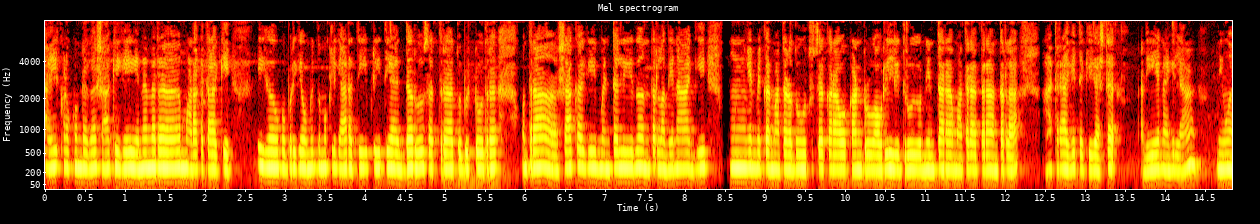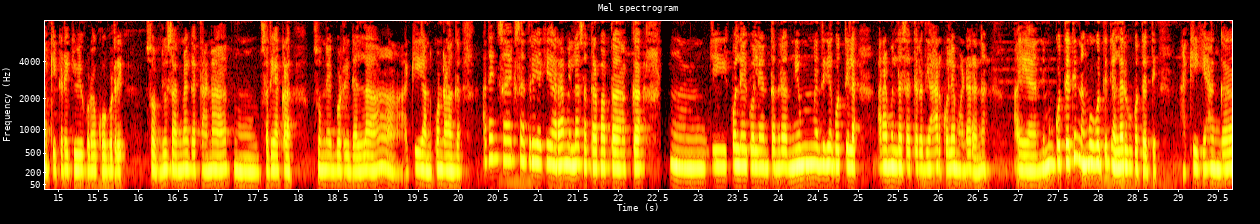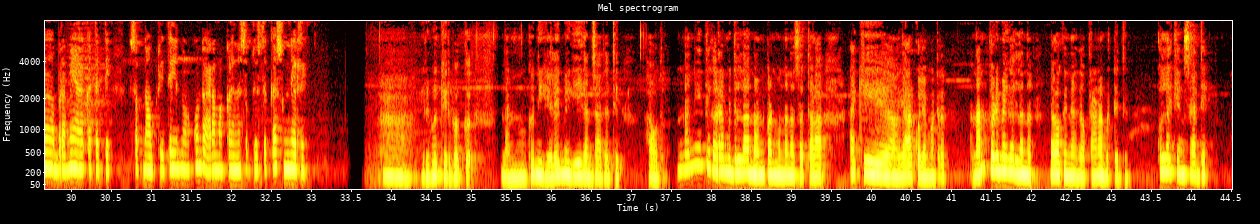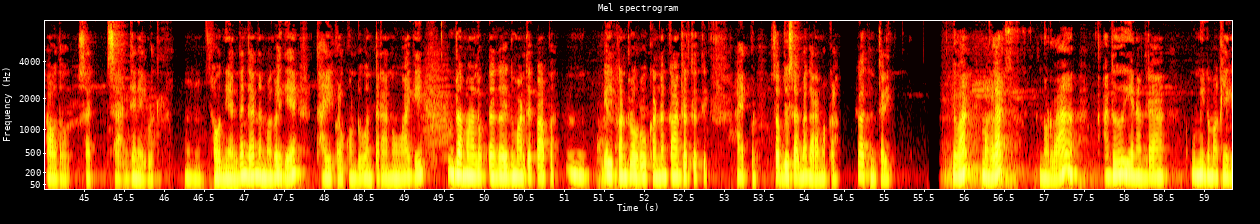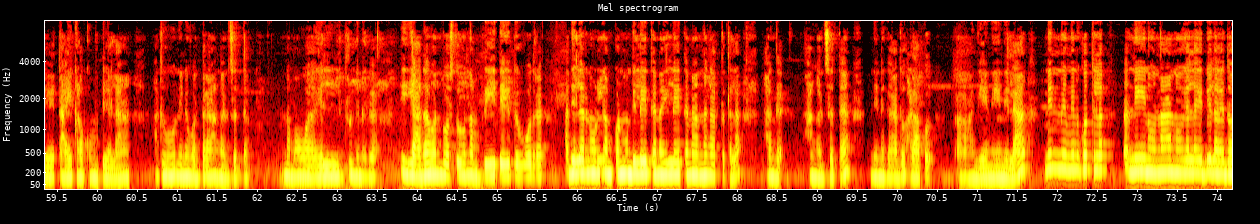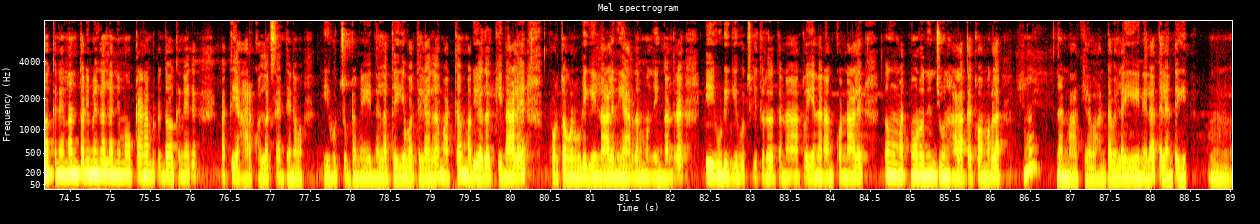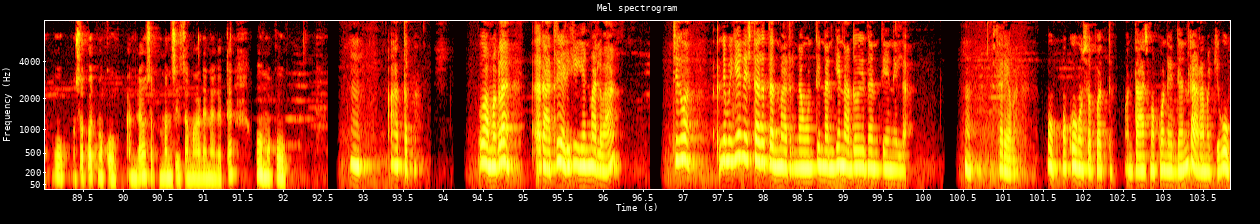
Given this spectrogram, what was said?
ತಾಯಿ ಕಳ್ಕೊಂಡಾಗ ಶಾಕಿಗೆ ಏನೇನಾರ ಮಾಡಕತ್ತ ಆಕಿ. ಈಗ ಒಬ್ಬೊಬ್ಬರಿಗೆ ಒಮ್ಮಿದ ಮಕ್ಳಿಗೆ ಯಾರ ಅತಿ ಪ್ರೀತಿ ಇದ್ದರು ಸತ್ರ ಅಥವಾ ಬಿಟ್ಟು ಹೋದ್ರೆ ಒಂಥರ ಶಾಕಾಗಿ ಮೆಂಟಲಿ ಇದು ಅಂತಾರಲ್ಲ ದಿನ ಆಗಿ ಏನು ಬೇಕಾದ್ರೆ ಮಾತಾಡೋದು ಚಕ್ಕರ ಅವ್ರು ಕಂಡ್ರು ಅವ್ರು ಇಲ್ಲಿದ್ರು, ಇವ್ರು ನಿಂತಾರ, ಮಾತಾಡತ್ತಾರ ಅಂತಾರಲ್ಲ, ಆ ಥರ ಆಗೈತೆ ಆಕಿಗೆ ಅಷ್ಟೇ. ಅದೇನಾಗಿಲ್ಲ, ನೀವು ಆಕಿ ಕಡೆ ಕಿವಿ ಕೊಡೋಕೆ ಹೋಗ್ಬೇಡ್ರಿ. ಸ್ವಲ್ಪ ದಿವಸ ಆದ್ಮ್ಯಾಗ ತಾನ ಸರಿ ಅಕ್ಕ ಸುಮ್ಮನೆ ಬಿಡ್ರಿ ಇದೆಲ್ಲ ಆಕಿ ಅನ್ಕೊಂಡಳಂಗ. ಅದೇನು ಸಾಯಕ್ ಸತ್ರಿ ಆಕಿ ಆರಾಮಿಲ್ಲ ಸತ್ರ ಪಾಪ ಅಕ್ಕ. ಈ ಕೊಲೆ ಕೊಲೆ ಅಂತಂದ್ರೆ ನಿಮ್ಮದಿಗೆ ಗೊತ್ತಿಲ್ಲ. ಆರಾಮಿಲ್ಲ ಸತ್ತಿರೋದು ಯಾರು ಕೊಲೆ ಮಾಡ್ಯಾರನ? ಅಯ್ಯ, ನಿಮ್ಗೆ ಗೊತ್ತೈತಿ ನಂಗೂ ಗೊತ್ತೈತಿ, ಎಲ್ಲರಿಗೂ ಗೊತ್ತೈತಿ. ಆಕಿಗೆ ಹಂಗ ಭ್ರಮೆ ಆಗಕತ್ತೈತಿ ಸ್ವಲ್ಪ ನಾವು ಪ್ರೀತಿಲಿ ನೋಡ್ಕೊಂಡು ಆರಾಮ ಮಕ್ಕಳನ್ನ ಸ್ವಲ್ಪ ದಿವಸಕ್ಕೆ ಸುಮ್ಮನೆ ರೀ ಇರ್ಬೇಕು ಇರ್ಬೇಕು. ನನಗೂ ನೀ ಮೇಗ ಈಗ ಅನ್ಸಾತೈತಿ. ಹೌದು. ನನ್ನ ಹೆಂಡತಿಗೆ ಆರಾಮಿದ್ದಿಲ್ಲ ನನ್ನ ಕಣ್ ಮುಂದೆ ಸತ್ತಳ. ಆಕಿ ಯಾರು ಕೊಲೆ ಮಾಡ್ರ? ನನ್ನ ಕಡಿಮೆಗಲ್ಲ ಯಾವಾಗ ನಂಗೆ ಪ್ರಾಣ ಬಿಟ್ಟಿದ್ದು? ಕೊಲ್ಲಕ್ಕೆ ಹೆಂಗೆ ಸಾಧ್ಯ? ಹೌದೌದು ಸತ್ ಸಾಧ್ಯನೇ ಇಲ್ಲ ಹ್ಞೂ ಹೌದು, ನೀ ಅಂದಂಗೆ ನನ್ನ ಮಗಳಿಗೆ ತಾಯಿ ಕಳ್ಕೊಂಡು ಒಂಥರ ನೋವಾಗಿ ಬ್ರಹ್ಮಲೋಕದಾಗ ಇದು ಮಾಡ್ತೈತೆ ಪಾಪ. ಎಲ್ಲಿ ಕಂಡ್ರು ಅವರು ಕಣ್ಣಂಗೆ ಕಾಣ್ತಿರ್ತೈತಿ. ಆಯ್ತು ಸ್ವಲ್ಪ ದಿವಸ ಆದ್ಮೇಲೆ ಆರಾಮ ಮಕ್ಕಳು. ಹೇಳ್ತೀನಿ ಇವ, ಮಗಳ, ನೋಡ್ವಾ, ಅದು ಏನಂದ್ರೆ, ಉಮ್ಮಿದ ಮಕ್ಕಳಿಗೆ ತಾಯಿ ಕಳ್ಕೊಂಬಿಟ್ಟಿಯಲ್ಲ, ಅದು ನಿನಗೆ ಒಂಥರ ಹಂಗೆ ಅನ್ಸುತ್ತೆ. ನಮ್ಮವ್ವ ಎಲ್ಲರೂ ನಿನಗೆ. ಈಗ ಯಾವುದೋ ಒಂದು ವಸ್ತು ನಮ್ಮ ಪ್ರೀತಿ ಇದ್ದು ಹೋದ್ರೆ ಅದೆಲ್ಲರೂ ನೋಡಿ ನಮ್ಮ ಮುಂದೆ ಇಲ್ಲೇ ಐತನ ಇಲ್ಲೇ ಐತನ ಅನ್ನಂಗೆ ಆಗ್ತದಲ್ಲ ಹಂಗೆ ಹಂಗೆ ಅನ್ಸುತ್ತೆ. ನಿನಗೆ ಅದು ಹಳಪು. ಹಂಗೇನೇನಿಲ್ಲ. ನಿನ್ನ ನಿನಗೆ ಗೊತ್ತಿಲ್ಲ. ನೀನು, ನಾನು ಎಲ್ಲ ಇದ್ದಿಲ್ಲ ದವಾಖಾನೆ ನನ್ನ ತೊಡಿ ಮೇಗಲ್ಲ ನಿಮ್ಮ ಪ್ರಾಣ ಬಿಟ್ಟು ದವಾಖಾನೆಗೆ. ಮತ್ತೆ ಯಾರು ಕೊಲ್ಲಕ್ಕೆ ಸಾಧ್ಯ ನಾವು? ಈ ಹುಚ್ಚು ಭ್ರಮೆ ಇದನ್ನೆಲ್ಲ ತೆಗಿಯವತ್ತಿಲ್ಲಾಗ ಮತ್ತೆ ಮದುವೆ ನಾಳೆ ಪೊರ್ತಗಳು ಹುಡುಗಿ, ನಾಳೆ ನೀ ಯಾರ್ದಾರ ಮುಂದೆ ಹಿಂಗಂದ್ರೆ ಈ ಹುಡುಗಿ ಹುಚ್ಚಿಗೆ ತಿರುತ್ತಾನ ಅಥವಾ ಏನಾರ ಅನ್ಕೊಂಡು ನಾಳೆ ಮತ್ತೆ ನೋಡು ನಿನ್ನ ಜೀವನ ಹಾಳಾಕತ್ವ ಮಗಳ. ಹ್ಞೂ ನನ್ನ ಮಾತು ಕೇಳುವ ಅಂಥವೆಲ್ಲ ಏನಿಲ್ಲ. ತಲೆ ತೆಗಿ. ಓ ಸ್ವಲ್ಪ ಹೊತ್ತು ಮಕ್ಕಳು ಅಂದ್ರೆ ಸ್ವಲ್ಪ ಮನಸ್ಸಿಗೆ ಸಮಾಧಾನ ಆಗುತ್ತೆ. ಓ ಮಕ್ಕಳು ಹ್ಞೂ ಆತಪ್ಪ. ಓ ಮಗಳ ರಾತ್ರಿ ಅಡುಗೆ ಏನು ಮಾಡ್ಲವಾ? ಚಿಗುವ ನಿಮಗೇನು ಇಷ್ಟ ಆಗುತ್ತೆ ಅದು ಮಾಡ್ರಿ. ನಾವು ಉಂತೀನಿ ನನಗೇನು ಅದು ಇದಂತ ಏನಿಲ್ಲ ಹ್ಞೂ ಸರಿ ಅವ ಓ ಮಕ್ಕೋ ಒಂದು ಸ್ವಲ್ಪ ಹೊತ್ತು. ಒಂದು ತಾಸು ಮಕ್ಕೊಂಡಿದ್ದೆ ಅಂದ್ರೆ ಆರಾಮಕ್ಕೆ ಓ.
